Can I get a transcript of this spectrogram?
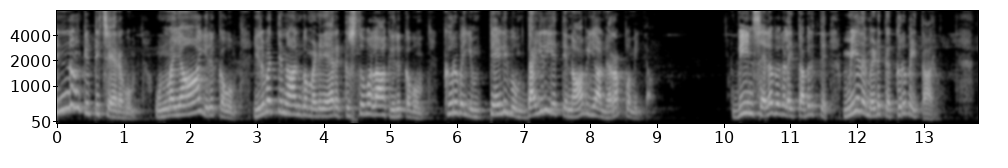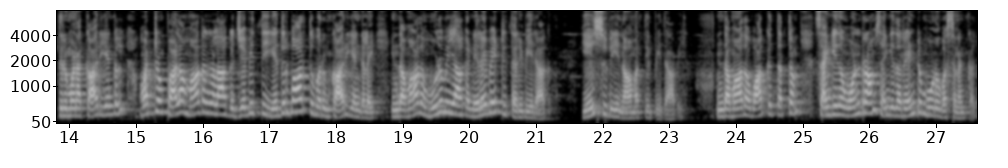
இன்னும் கிட்டி சேரவும் உண்மையாக இருக்கவும் இருபத்தி நான்கு மணி நேர கிறிஸ்துவலாக இருக்கவும் கிருபையும் தெளிவும் தைரியத்தின் ஆவியால் நிரப்புமையா வீண் செலவுகளை தவிர்த்து மீதம் எடுக்க கிருபை தாரும். திருமண காரியங்கள் மற்றும் பல மாதங்களாக ஜெபித்து எதிர்பார்த்து வரும் காரியங்களை இந்த மாதம் முழுமையாக நிறைவேற்றி தருவீராக. இயேசுபி நாமத்தில் பிதாவே இந்த மாத வாக்கு தத்தம் சங்கீதம் ஒன்றாம் சங்கீதம் ரெண்டு மூணு வசனங்கள்.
